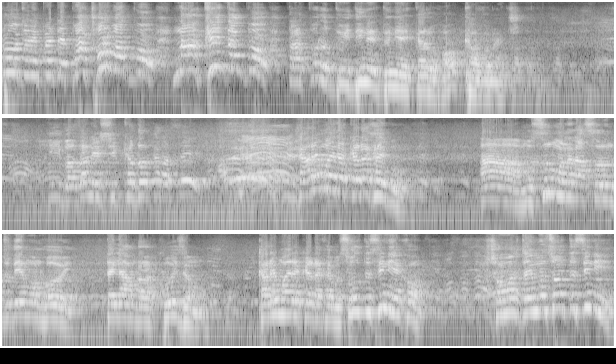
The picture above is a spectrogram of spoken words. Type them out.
প্রয়োজনে পেটে পাথর বাঁধবো, না খেয়ে থাকব, তারপরও দুই দিনের দুনিয়ায় কারও হক খাব না। কি বাজানের শিক্ষা দরকার আছে? কারে মাইরা কেডা খাইব? আ, মুসলমানের আচরণ যদি এমন হয় তাহলে আমরা কই যাব? কারে মাইরা কেডা খাইবো? চলতেছি নি এখন? সমাজ ডাইমন চলতেছি নি?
